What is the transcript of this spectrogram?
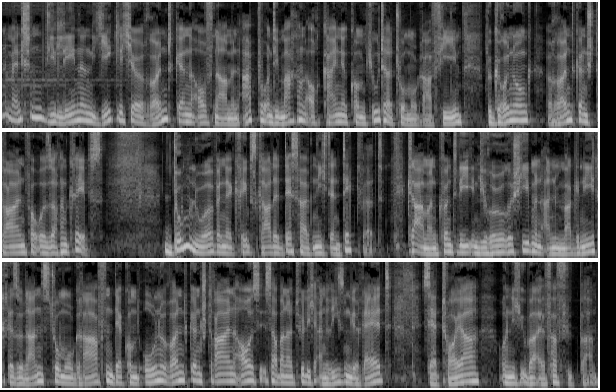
Kenne Menschen, die lehnen jegliche Röntgenaufnahmen ab und die machen auch keine Computertomographie. Begründung, Röntgenstrahlen verursachen Krebs. Dumm nur, wenn der Krebs gerade deshalb nicht entdeckt wird. Klar, man könnte die in die Röhre schieben in einem Magnetresonanztomographen, der kommt ohne Röntgenstrahlen aus, ist aber natürlich ein Riesengerät, sehr teuer und nicht überall verfügbar.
